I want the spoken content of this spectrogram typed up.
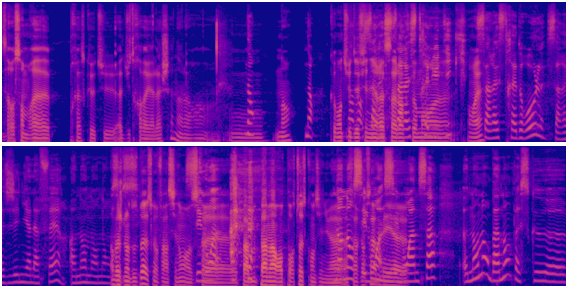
ça ressemblerait presque tu, à du travail à la chaîne alors hein, Non. Non Non. Comment tu définirais ça, alors Ça reste comment, très euh, ludique, ça reste très drôle, ça reste génial à faire. Ah non, non, non. Ah bah, je n'en doute pas, parce que sinon, ce serait pas, pas, marrant pour toi de continuer à, non, faire comme ça. c'est loin de ça. Euh, non, non, bah non, parce que. Euh,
